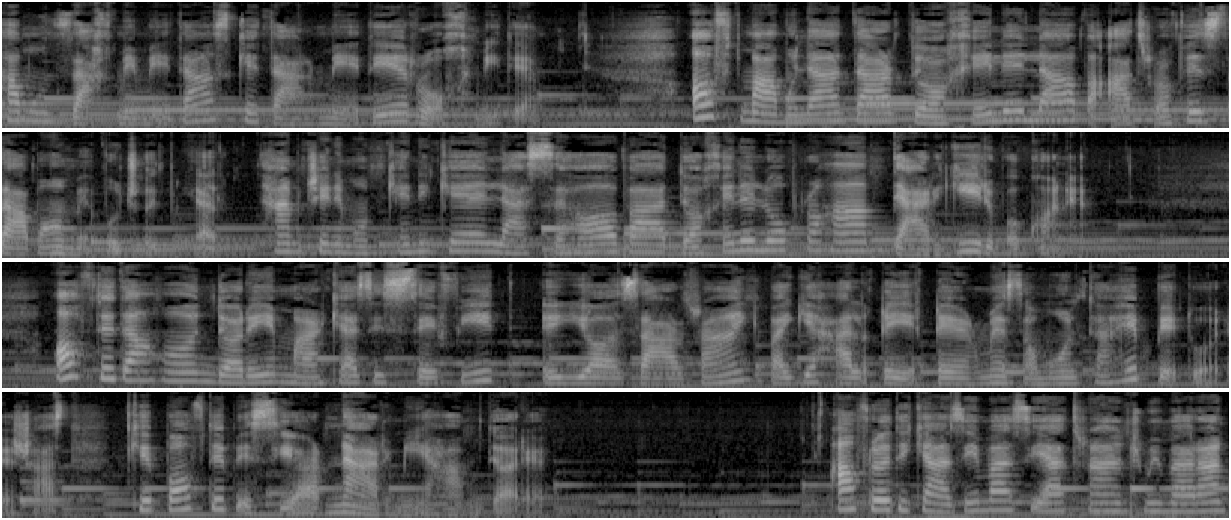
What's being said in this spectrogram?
همون زخم معده است که در معده رخ میده. آفت معمولا در داخل لب و اطراف زبان به وجود میاد. همچنین ممکنه که لسه ها و داخل لب رو هم درگیر بکنه. آفت دهان دارای مرکزی سفید یا زرد رنگ و یه حلقه قرمز و ملتهب به دورش است که بافت بسیار نرمی هم داره. افرادی که از این وضعیت رنج می‌برن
